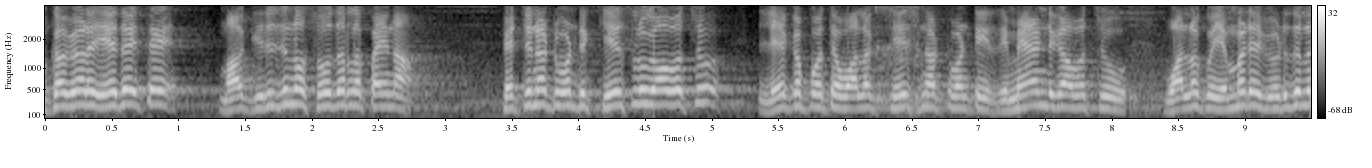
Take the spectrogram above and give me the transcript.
ఒకవేళ ఏదైతే మా గిరిజన సోదరుల పైన పెట్టినటువంటి కేసులు కావచ్చు లేకపోతే వాళ్ళకు చేసినటువంటి రిమాండ్ కావచ్చు వాళ్ళకు ఎంబడే విడుదల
